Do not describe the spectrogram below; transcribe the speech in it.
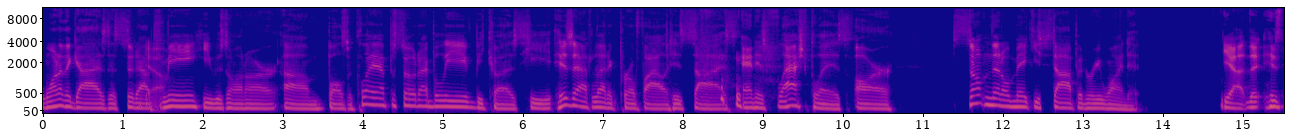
one of the guys that stood out yeah. to me. He was on our um, Balls of Clay episode, I believe, because he his athletic profile at his size and his flash plays are something that'll make you stop and rewind it. Yeah, the, his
